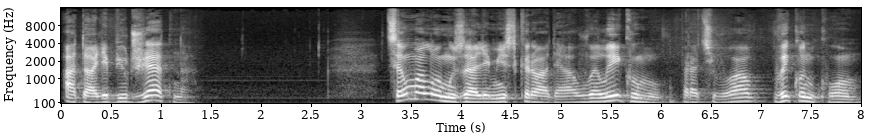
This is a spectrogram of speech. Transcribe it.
а далі бюджетна. Це в малому залі міськради, а в великому працював виконком.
